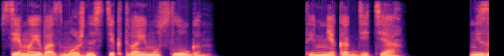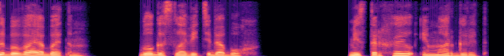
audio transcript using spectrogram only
Все мои возможности к твоим услугам. Ты мне как дитя. Не забывай об этом. Благослови тебя Бог. Мистер Хейл и Маргарет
